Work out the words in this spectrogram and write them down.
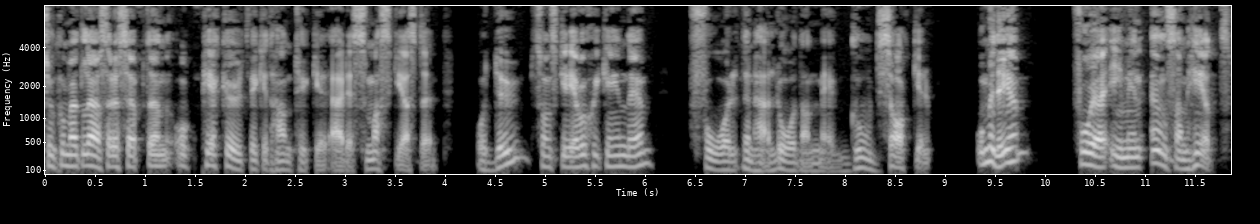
som kommer att läsa recepten och peka ut vilket han tycker är det smaskigaste. Och du som skrev och skickade in det får den här lådan med godsaker. Och med det får jag i min ensamhet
